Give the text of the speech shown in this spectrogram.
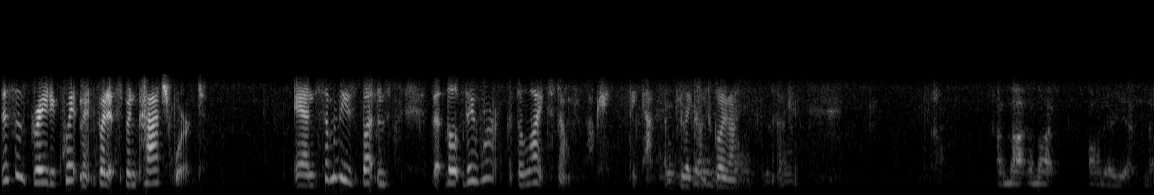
this is great equipment, but it's been patchworked. And some of these buttons, they work, but the lights don't. Okay, think that, like what's going on. Okay. I'm not. I'm not on there yet. No.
